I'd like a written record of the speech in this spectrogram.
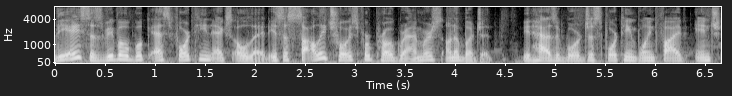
The Asus VivoBook S 14X OLED is a solid choice for programmers on a budget. It has a gorgeous 14.5-inch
